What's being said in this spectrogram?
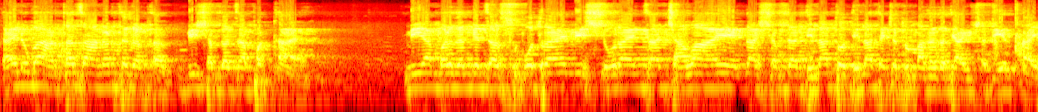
काही लोक अर्थाचा अनर्थ करतात मी शब्दाचा पक्का आहे. मी या मळगंगेचा सुपुत्र आहे मी शिवरायांचा छावा आहे. एकदा शब्द दिला तो दिला त्याच्यातून माझा कधी आयुष्यात येत नाही.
